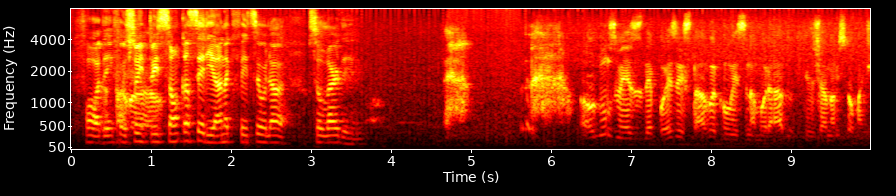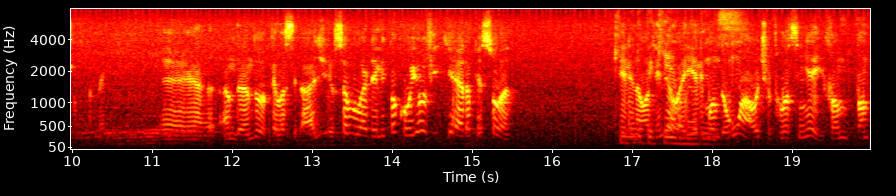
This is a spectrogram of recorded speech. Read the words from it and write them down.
Foda, hein? Tava... Foi sua intuição canceriana que fez você olhar o celular dele. Alguns meses depois eu estava com esse namorado, que já não estou mais junto também, é, andando pela cidade e o celular dele tocou e eu vi que era a pessoa. Que, que ele não pequeno, atendeu. Aí ele mandou um áudio, falou assim, e aí, vamos, vamos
